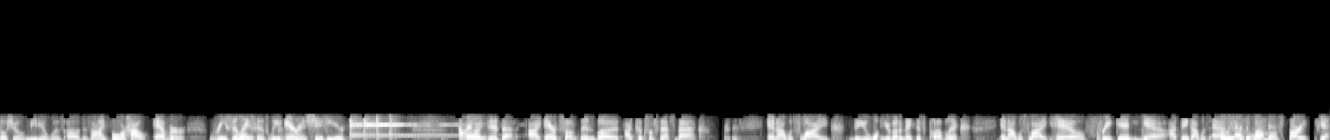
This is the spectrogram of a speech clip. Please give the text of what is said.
social media was uh designed for however recently right. since we airing shit here I, hey. I did that i aired something but i took some steps back and i was like do you want you're going to make this public and I was like, hell freaking yeah. I think I was at So let me ask you a question. Almost, Sorry. Yes.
